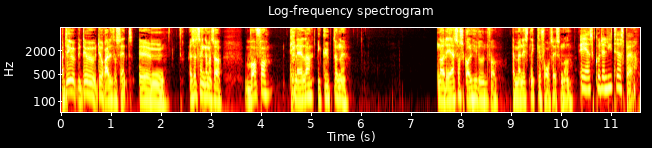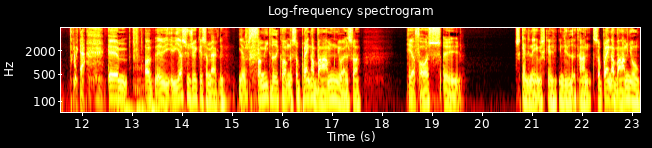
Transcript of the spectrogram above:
Og det er, jo, det, er jo, det er jo ret interessant. Øhm, og så tænker man så, hvorfor knaller Ægypterne, når det er så skoldhit udenfor, at man næsten ikke kan foretage sådan noget? Jeg skulle da lige til at spørge. Ja, øhm, og øh, jeg synes jo ikke, det er så mærkeligt. For mit vedkommende, så bringer varmen jo altså her for os øh, skandinaviske individer, Karen, så bringer varmen jo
